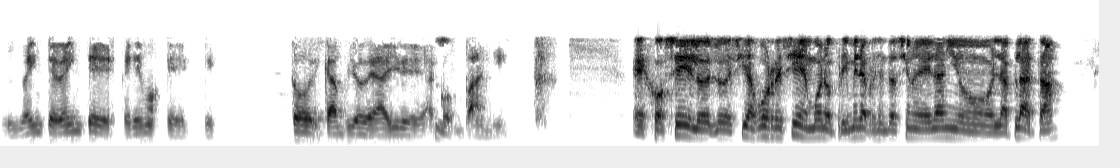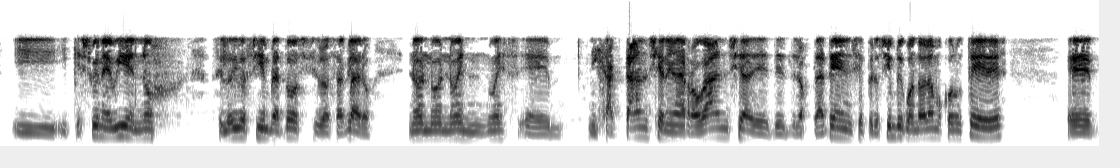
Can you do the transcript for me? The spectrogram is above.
2020 esperemos que, que todo el cambio de aire acompañe. Eh, José, lo, decías vos recién, bueno, primera presentación en el año La Plata, y, que suene bien, ¿no? Se lo digo siempre a todos y se los aclaro, no, no, no es, no es eh, ni jactancia ni arrogancia de, los platenses, pero siempre cuando hablamos con ustedes, eh,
